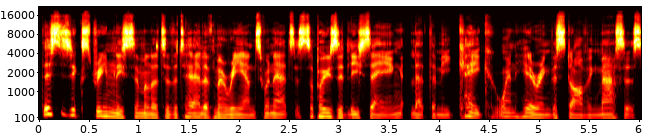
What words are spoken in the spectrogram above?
This is extremely similar to the tale of Marie Antoinette supposedly saying, let them eat cake, when hearing the starving masses,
